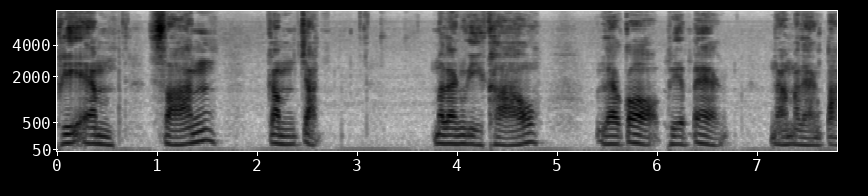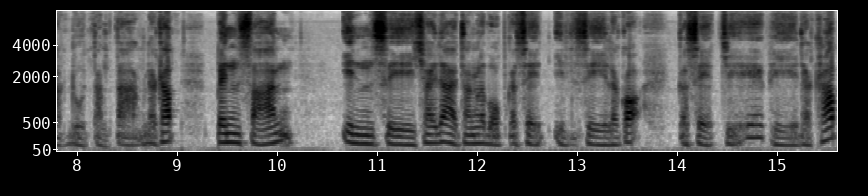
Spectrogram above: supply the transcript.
พรีแอมสารกำจัดแมลงวีขาว แล้วก็เพลียแป้งน้ำแมลงปากดูดต่างๆนะครับ เป็นสารอินทรีย์ใช้ได้ทั้งระบบเกษตรอินทรีย์ แล้วก็เกษตร GAP นะครับ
